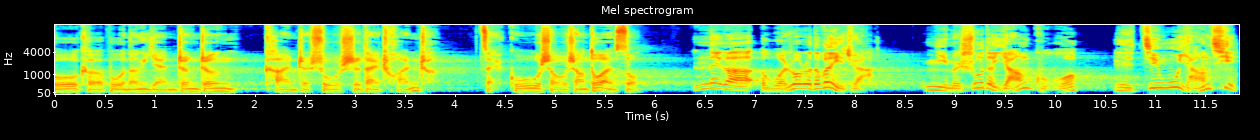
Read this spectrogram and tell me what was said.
孤可不能眼睁睁看着数十代传承在孤手上断送。那个，我弱弱的问一句啊，你们说的阳谷，呃，金乌阳气，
